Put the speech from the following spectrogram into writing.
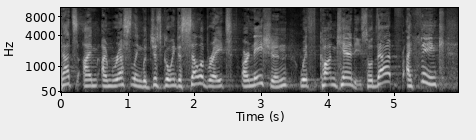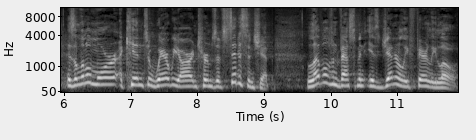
that's I'm, I'm wrestling with just going to celebrate our nation with cotton candy so that i think is a little more akin to where we are in terms of citizenship level of investment is generally fairly low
